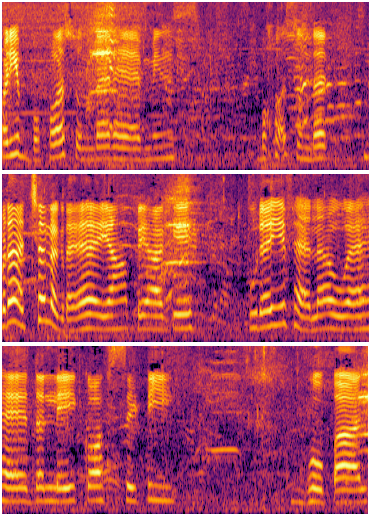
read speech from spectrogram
और ये बहुत सुंदर है मीन्स बहुत सुंदर। बड़ा अच्छा लग रहा है यहाँ पे आके। पूरा ये फैला हुआ है the lake of city Bhopal.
